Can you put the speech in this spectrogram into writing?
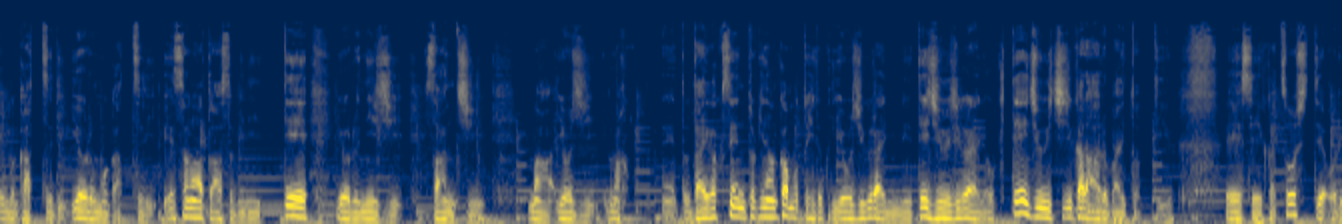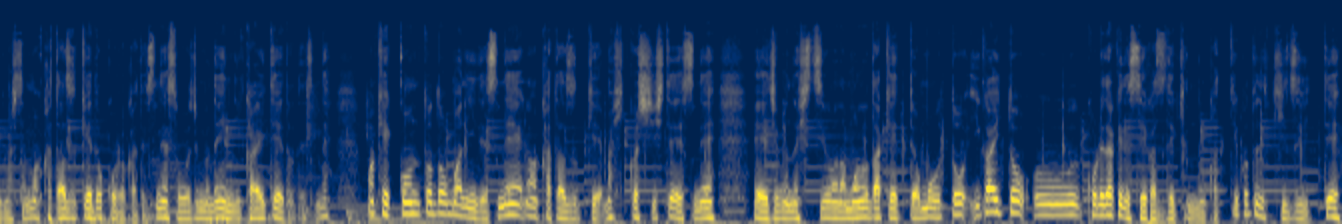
もがっつり夜もがっつり、えー、その後遊びに行って夜2時3時、まあ、4時、まあえーと、大学生の時なんかはもっとひどくて4時ぐらいに寝て10時ぐらいに起きて11時からアルバイトっていう、え、生活をしておりました、まあ、片付けどころかですね掃除も年2回程度ですね、まあ、結婚とともにですね、まあ、片付け、まあ、引っ越ししてですね、えー、自分の必要なものだけって思うと意外とこれだけで生活できるのかっていうことに気づいて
